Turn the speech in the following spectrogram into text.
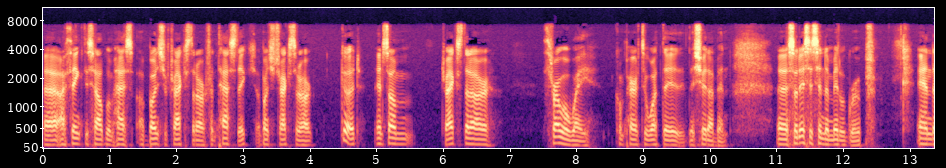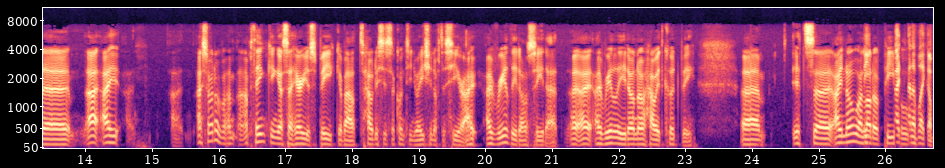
Uh, I think this album has a bunch of tracks that are fantastic, a bunch of tracks that are good, and some tracks that are throwaway compared to what they, they should have been. Uh, so this is in the middle group, and uh, I, I, I sort of I'm, I'm, thinking as I hear you speak about how this is a continuation of the seer. I, I really don't see that. I, I really don't know how it could be. Um, it's uh, I know a lot of people kind of like a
